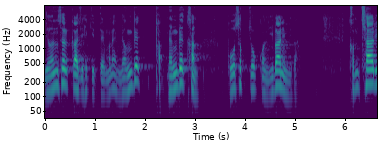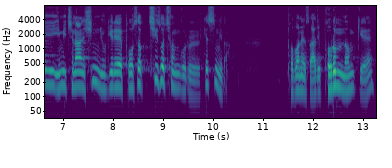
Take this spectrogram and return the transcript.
연설까지 했기 때문에 명백, 명백한 보석 조건 위반입니다. 검찰이 이미 지난 16일에 보석 취소 청구를 했습니다. 법원에서 아직 보름 넘게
